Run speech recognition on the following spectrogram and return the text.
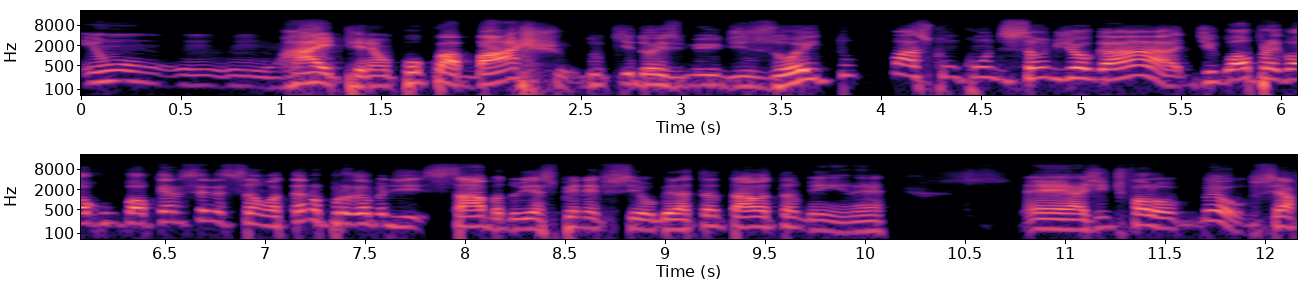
em um, um, um, hype né, um pouco abaixo do que 2018, mas com condição de jogar de igual para igual com qualquer seleção. Até no programa de sábado, ESPN FC, o Biratan estava também, né? É, a gente falou, meu, se a,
